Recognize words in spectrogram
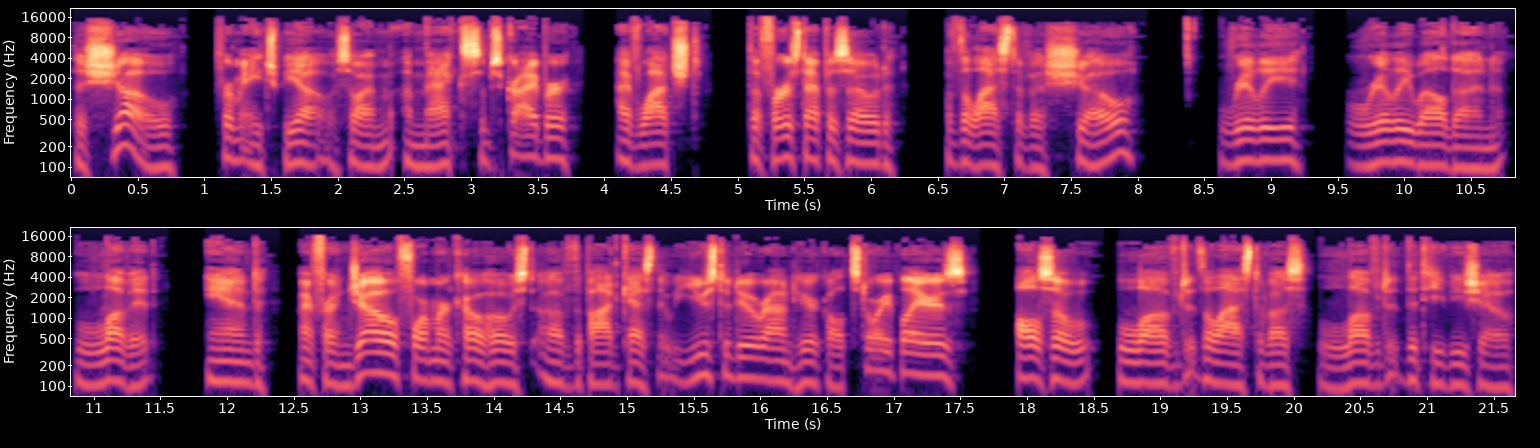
the show from HBO. So I'm a Max subscriber. I've watched the first episode of The Last of Us show. Really, really well done. Love it. And my friend Joe, former co host of the podcast that we used to do around here called Story Players, also loved The Last of Us, loved the TV show.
